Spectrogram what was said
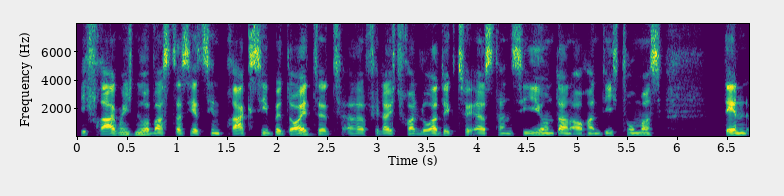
Ich frage mich nur, was das jetzt in Praxis bedeutet. Äh, vielleicht Frau Lordig zuerst an Sie und dann auch an dich, Thomas. Denn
